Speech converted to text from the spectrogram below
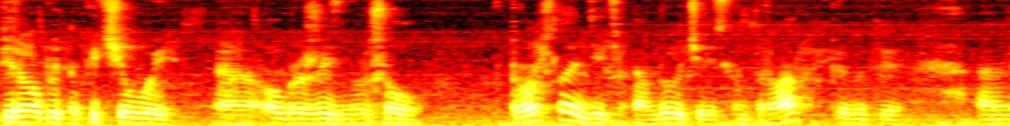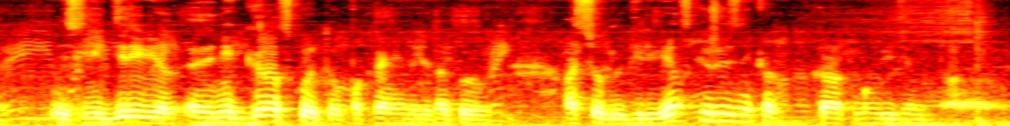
Первобытно-кочевой э, образ жизни ушел в прошлое. Дети там выучились в интернат, привыкли, э, если не к, деревен... э, не к городской, то, по крайней мере, такой оседлой деревенской жизни, как, как мы видим э,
